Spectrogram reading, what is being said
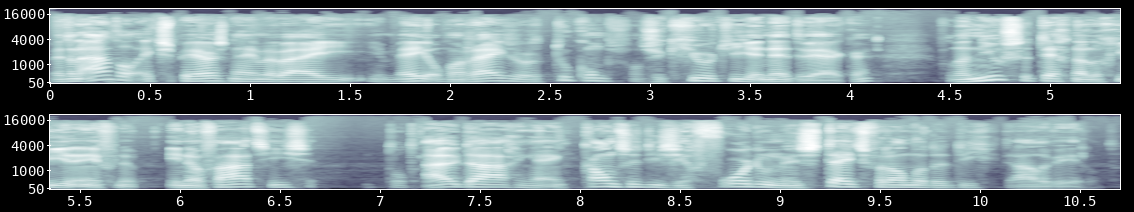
Met een aantal experts nemen wij je mee op een reis door de toekomst van security en netwerken. Van de nieuwste technologieën en inno- innovaties tot uitdagingen en kansen die zich voordoen in een steeds veranderende digitale wereld.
